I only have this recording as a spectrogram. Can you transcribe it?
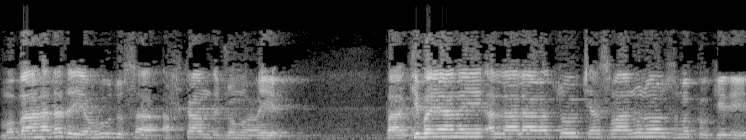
مباهله د يهودو سره احکام د جمعې پاکي بیانې الله لاغه څوک چې اسمانونو سمکو کړي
